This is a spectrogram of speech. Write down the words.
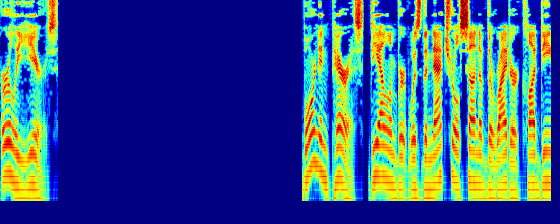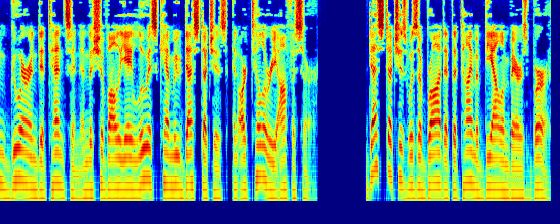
Early years Born in Paris, D'Alembert was the natural son of the writer Claudine Guérin de Tencin and the chevalier Louis Camus Destouches, an artillery officer. Destouches was abroad at the time of D'Alembert's birth.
